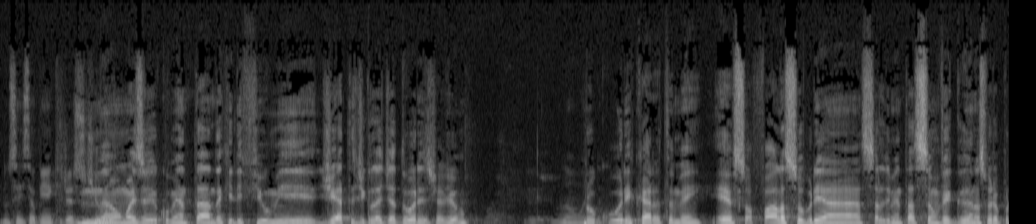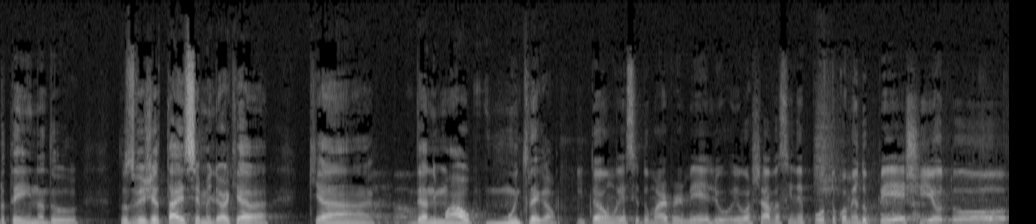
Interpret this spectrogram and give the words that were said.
Não sei se alguém aqui já assistiu. Não, mas eu ia comentar daquele filme Dieta de Gladiadores, já viu? Não, Procure, cara, também. É, só fala sobre a, essa alimentação vegana, sobre a proteína do, dos vegetais ser melhor que a, que a animal. de animal. Muito legal. Então, esse do Mar Vermelho, eu achava assim, né? Pô, tô comendo peixe e eu tô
